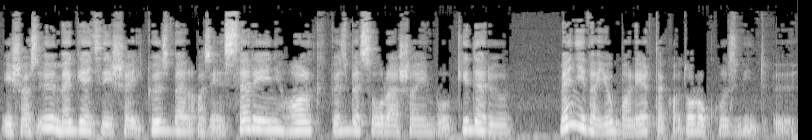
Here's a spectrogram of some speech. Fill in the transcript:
és az ő megjegyzései közben az én szerény, halk közbeszólásaimból kiderül, mennyivel jobban értek a dologhoz, mint ő.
